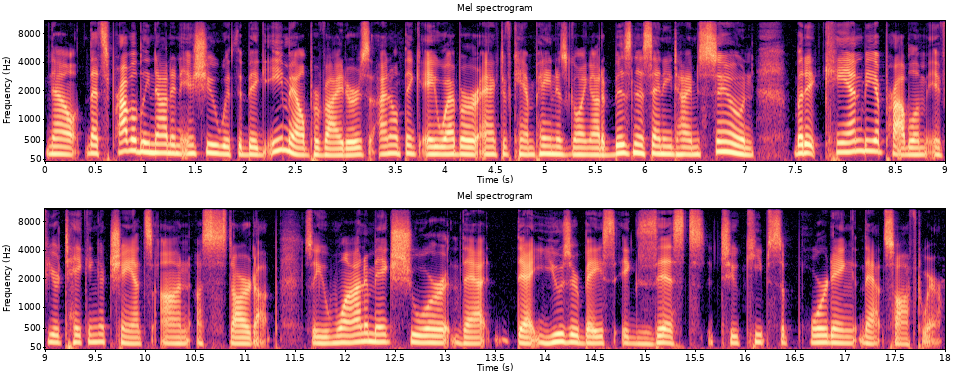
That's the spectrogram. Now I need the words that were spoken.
Now, that's probably not an issue with the big email providers. I don't think Aweber or ActiveCampaign is going out of business anytime soon, but it can be a problem if you're taking a chance on a startup. So you want to make sure that that user base exists to keep supporting that software.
